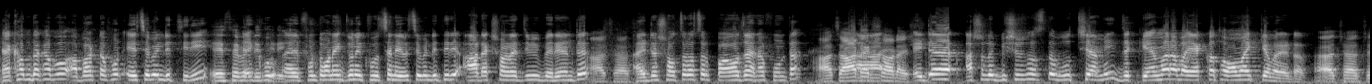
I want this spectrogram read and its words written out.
এখন দেখাবো আবার একটা ফোন এ সেভেন্টি থ্রি A73 ফোনটা অনেকজনই খুঁজছেন এ সেভেন্টি থ্রি আট একশো আঠাশ জিবি ভেরিয়েন্টের আচ্ছা আচ্ছা। এটা সচরাচর পাওয়া যায় না ফোনটা আচ্ছা আট একশো আঠাশ এটা আসলে বিশেষত বুঝছি আমি যে ক্যামেরা বা এক কথা অমাইক ক্যামেরা এটার। আচ্ছা আচ্ছা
